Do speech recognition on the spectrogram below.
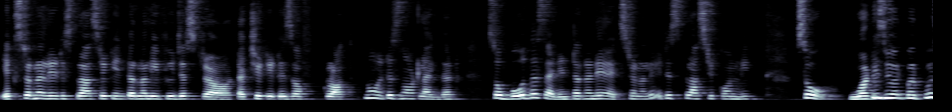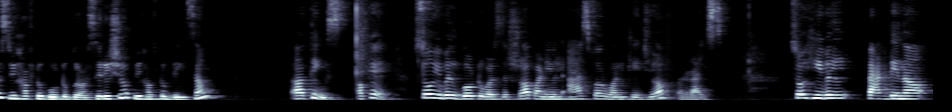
externally it is plastic, internally if you just uh, touch it, it is of cloth. No, it is not like that. So both the side, internally and externally, it is plastic only. So what is your purpose? You have to go to grocery shop, you have to bring some uh, things. Okay. So you will go towards the shop and you will ask for 1 kg of rice. So he will packed in a,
